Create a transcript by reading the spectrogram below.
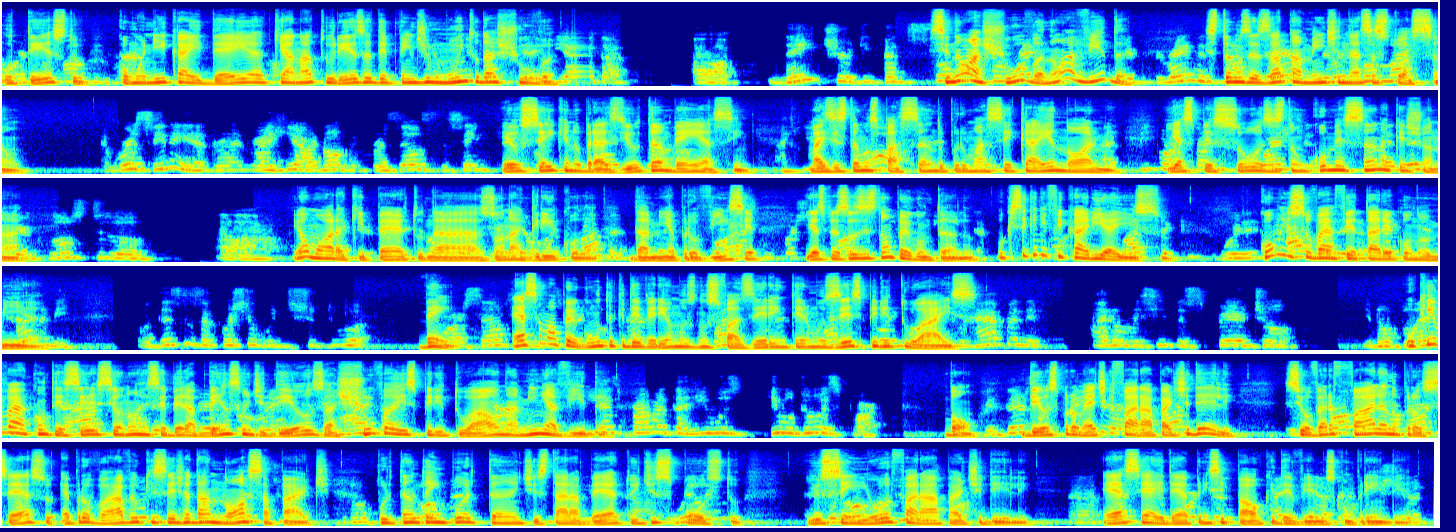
O texto comunica a ideia que a natureza depende muito da chuva. Se não há chuva, não há vida. Estamos exatamente nessa situação. Eu sei que no Brasil também é assim, mas estamos passando por uma seca enorme e as pessoas estão começando a questionar. Eu moro aqui perto na zona agrícola da minha província e as pessoas estão perguntando: o que significaria isso? Como isso vai afetar a economia? Bem, essa é uma pergunta que deveríamos nos fazer em termos espirituais. O que vai acontecer se eu não receber a bênção de Deus, a chuva espiritual na minha vida? Bom, Deus promete que fará parte dele. Se houver falha no processo, é provável que seja da nossa parte. Portanto, é importante estar aberto e disposto, e o Senhor fará a parte dele. Essa é a ideia principal que devemos compreender.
